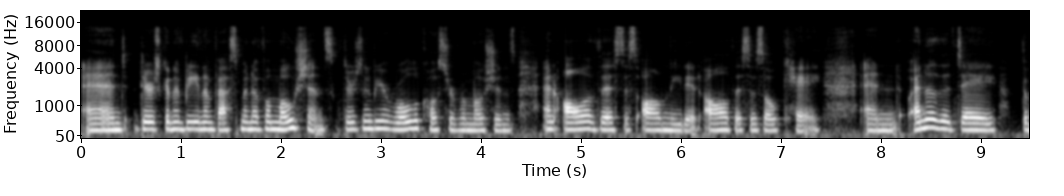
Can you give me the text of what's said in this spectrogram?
And there's gonna be an investment of emotions. There's gonna be a roller coaster of emotions. And all of this is all needed. All this is okay. And end of the day the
